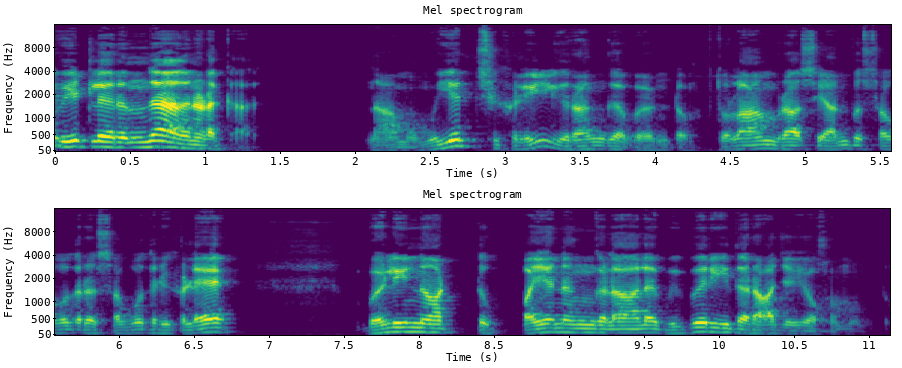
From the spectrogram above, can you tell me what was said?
வீட்டில் இருந்தால் அது நடக்காது. நாம் முயற்சிகளில் இறங்க வேண்டும். துலாம் ராசி அன்பு சகோதர சகோதரிகளே வெளிநாட்டு பயணங்களால் விபரீத ராஜயோகம் உண்டு.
